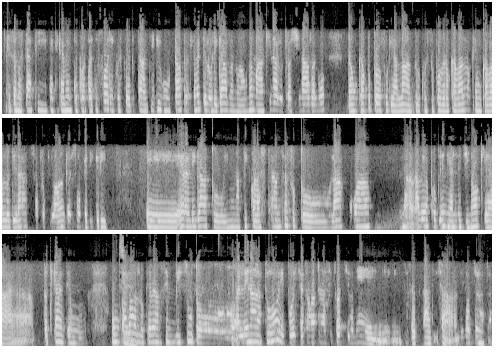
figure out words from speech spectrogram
che sono stati praticamente portati fuori questi abitanti di Guta, praticamente lo legavano a una macchina, lo trascinavano da un campo profughi all'altro, questo povero cavallo che è un cavallo di razza, proprio anche il suo pedigree era legato in una piccola stanza sotto l'acqua, aveva problemi alle ginocchia, praticamente un, un sì. cavallo che aveva vissuto allenato e poi si è trovato in una situazione disagiata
